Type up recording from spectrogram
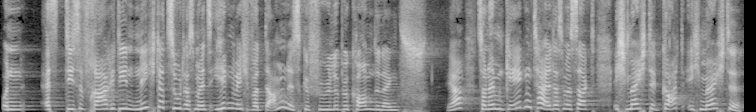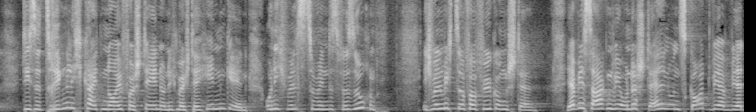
Und es, diese Frage dient nicht dazu, dass man jetzt irgendwelche Verdammnisgefühle bekommt und denkt, pff, ja, sondern im Gegenteil, dass man sagt, ich möchte Gott, ich möchte diese Dringlichkeit neu verstehen und ich möchte hingehen und ich will es zumindest versuchen. Ich will mich zur Verfügung stellen. Ja, wir sagen, wir unterstellen uns Gott, wir, wir,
